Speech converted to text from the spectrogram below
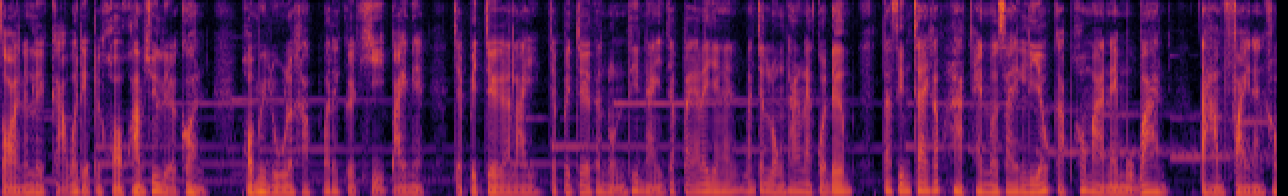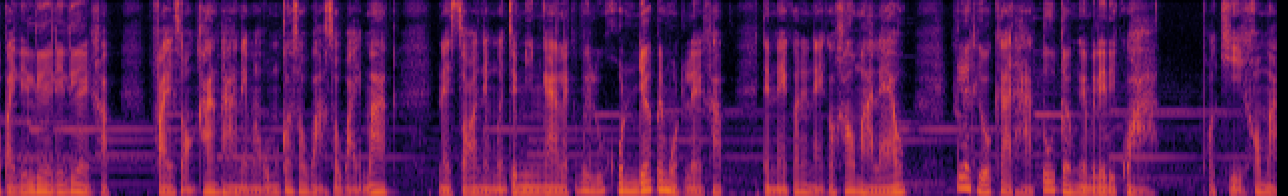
ซอยนั้นเลยกะว่าเดี๋ยวไปขอความช่วยเหลือก่อนเพราะไม่รู้แล้วครับว่าถ้าเกิดขี่ไปเนี่ยจะไปเจออะไร จะไปเจอถนนที่ไหนจะไปอะไรยังไงมันจะหลงทางหนักกว่าเดิม ตัดสินใจครับหักแฮนด์มอเตอร์ไซค์เลี้ยวกลับเข้ามาในหมู่บ้าน ตามไฟนั้นเข้าไปเรื่อยๆเรื่อยๆครับไฟสองข้างทางเนี่ยมันก็สว่างไสวมาก ในซอยเนี่ยเหมือนจะมีงานอะไรก็ไม่รู้คนเยอะไปหมดเลยครับไหนๆก็ไหนๆก็เข้ามาแล้ว ก็เลยถือโอกาสหาตู้เติมเงินไปเลยดีกว่า พอขี่เข้ามา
